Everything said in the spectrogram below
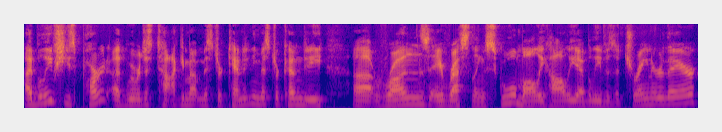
I believe she's part of. We were just talking about Mr. Kennedy. Mr. Kennedy uh, runs a wrestling school. Molly Holly, I believe, is a trainer there.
